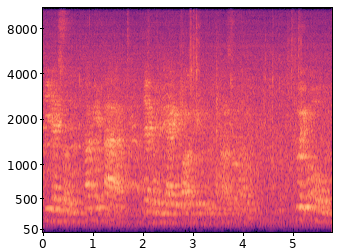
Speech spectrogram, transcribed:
ที่ได้ทรงพระเมตตาและเป็นใยต่อชีวิตของเราสองคน ด้วยพระองค์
